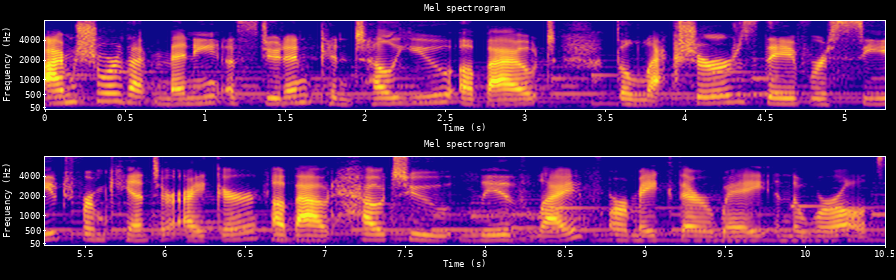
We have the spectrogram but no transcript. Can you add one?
I'm sure that many a student can tell you about the lectures they've received from Cantor Eichaker about how to live life or make their way in the world.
